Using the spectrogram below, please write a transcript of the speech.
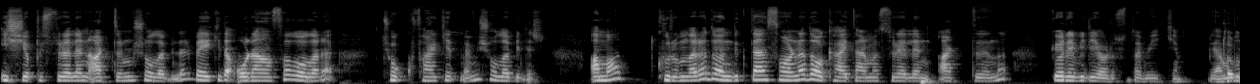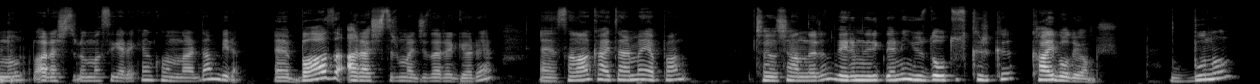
iş yapış sürelerini arttırmış olabilir. Belki de oransal olarak çok fark etmemiş olabilir. Ama kurumlara döndükten sonra da o kaytarma sürelerinin arttığını görebiliyoruz tabii ki. Yani Tabii ki bunu de. araştırılması gereken konulardan biri. Ee, bazı araştırmacılara göre e, sanal kaytarma yapan çalışanların verimliliklerinin %30-40'ı kayboluyormuş. Bunun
